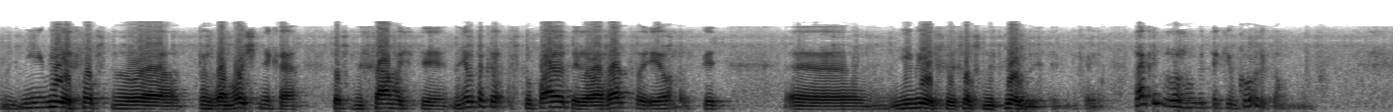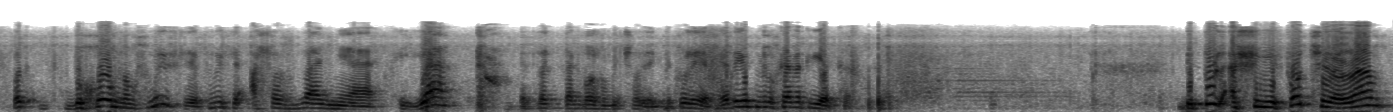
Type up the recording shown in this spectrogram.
не имея собственного позвоночника, собственной самости, на него только ступают или ложатся, и он, так сказать, э, не имеет своей собственной твердости. Так и должен быть таким ковриком. Вот в духовном смысле, в смысле осознания «я», это так, так должен быть человек. Бетуль Это есть Милхамед Ецер. Битуль ашиефот шелолам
